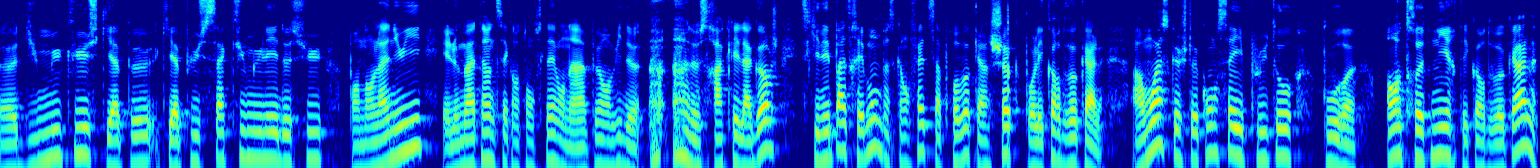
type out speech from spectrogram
euh, du mucus qui a, pu s'accumuler dessus pendant la nuit et le matin, tu sais, quand on se lève, on a un peu envie de, de se racler la gorge, ce qui n'est pas très bon parce qu'en fait, ça provoque un choc pour les cordes vocales. Alors moi, ce que je te conseille plutôt pour entretenir tes cordes vocales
